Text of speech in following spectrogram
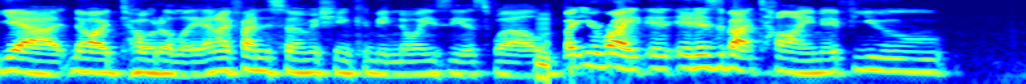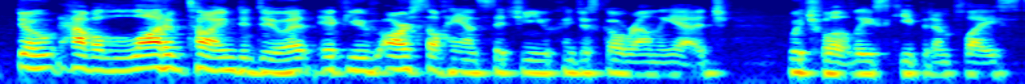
Yeah, no, I totally. And I find the sewing machine can be noisy as well. Mm. But you're right, it, it is about time. If you don't have a lot of time to do it. If you are still hand stitching, you can just go around the edge, which will at least keep it in place.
